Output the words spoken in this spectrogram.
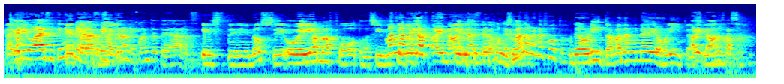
tal. Pero igual, si tienes mega filtro, ni cuenta te das. Este, no sé, o veía más fotos, así. Mándame una... Ay, no, posiciones. Mándame una foto. De ahorita, mándame una de ahorita. Ahorita, sí, ¿dónde no.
